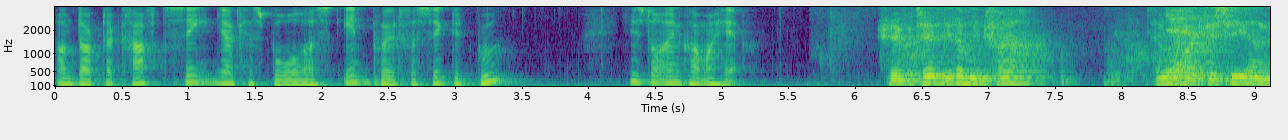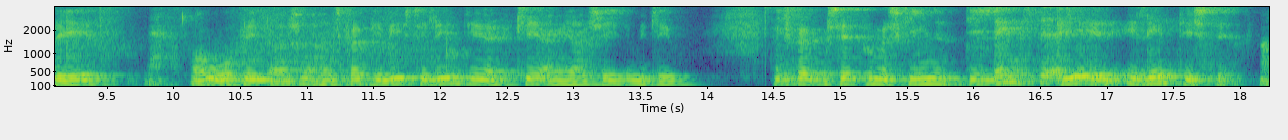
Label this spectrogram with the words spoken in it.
om Dr. Kraft senior kan spore os ind på et forsigtigt bud? Historien kommer her. Skal jeg fortælle lidt om min far? Han var ja. praktiserende læge og ordblind også, og han skrev de mest elendige erklæringer, jeg har set i mit liv. Han skrev dem selv på maskine. De længste De elendigste. Oh.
